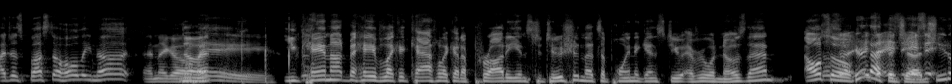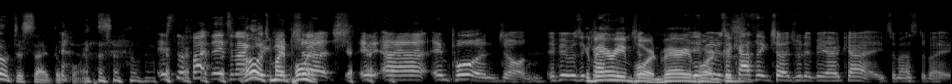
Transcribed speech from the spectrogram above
I just bust a holy nut, and they go, No, it- hey. You cannot behave like a Catholic at a Proddy institution. That's a point against you. Everyone knows that. Also, Does You're not a- the it's- judge. it's- you don't decide the points. It's the fact that it's an Anglican Oh, it's my point. church uh, important, John. If it was a Catholic very church- important. Very important. If it was a 'cause- Catholic church, would it be okay to masturbate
